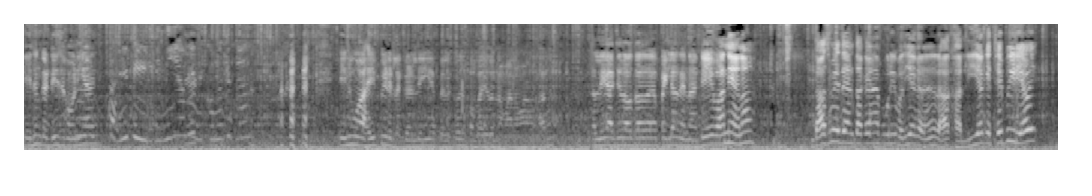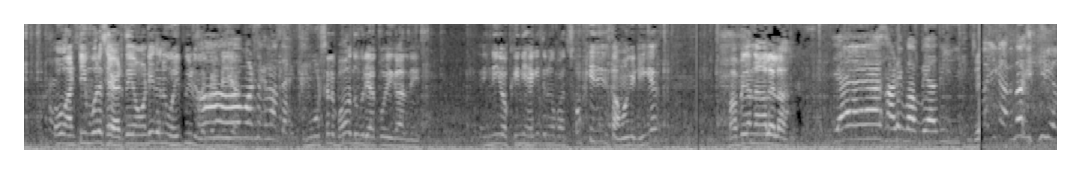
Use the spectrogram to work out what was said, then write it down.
ਇਹਨੂੰ ਗੱਡੀ ਸਿਖਾਉਣੀ ਆ। ਭਾਈ ਪੀੜ ਕਿੰਨੀ ਆ ਮੇਰੇ ਕੋਲ ਕਿੱਦਾਂ? ਇਹਨੂੰ ਆਹੀ ਭੀੜ ਲੱਗਣ ਲਈ ਆ ਬਿਲਕੁਲ ਬੰਦਾ ਜਦੋਂ ਨਵਾਂ ਨਵਾਂ ਆਉਂਦਾ ਨਾ। ਥੱਲੇ ਅੱਜ ਦਾ ਉਹਦਾ ਪਹਿਲਾ ਦਿਨ ਆ। ਡੇ 1 ਆ ਨਾ। 10ਵੇਂ ਦਿਨ ਤੱਕ ਇਹਨੇ ਪੂਰੀ ਵਧੀਆ ਕਰਾਂਗੇ ਰਾਹ ਖਾਲੀ ਆ। ਕਿੱਥੇ ਭੀੜ ਆ ਓਏ? ਉਹ ਆਂਟੀ ਮੂਰੇ ਸਾਈਡ ਤੇ ਆਉਂਦੀ ਤੈਨੂੰ ਉਹੀ ਭੀੜ ਲੱਗਣ ਦੀ ਆ। ਆ ਮੋਟਰਸਾਈਕਲ ਆਉਂਦਾ ਇੱਕ। ਮੋਟਰਸਾਈਕਲ ਬਹੁਤ ਦੂਰ ਆ ਕੋਈ ਗੱਲ ਨਹੀਂ। ਇੰਨੀ ਔਖੀ ਨਹੀਂ ਹੈਗੀ ਤੈਨੂੰ ਆਪਾਂ ਸੌਖੀ ਜਿਹੀ ਸਿਖਾਵਾਂਗੇ ਠੀਕ ਹੈ ਬਾਬੇ ਦਾ ਨਾਮ ਲੈ ਲਾ। ਯਾ ਸਾਡੇ ਬਾਬਿਆਂ ਦੀ। ਭਾਈ ਕਰਦਾ ਕੀ ਆ?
